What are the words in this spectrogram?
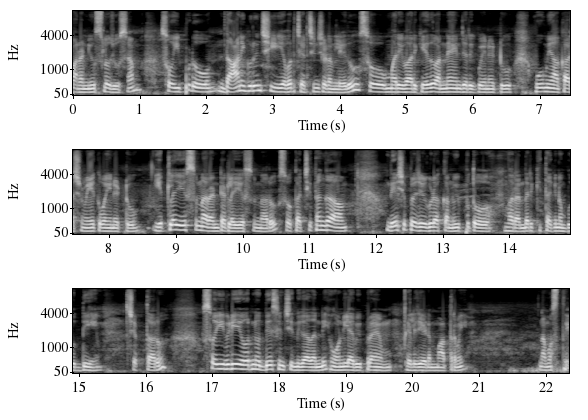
మన న్యూస్లో చూసాం. సో ఇప్పుడు దాని గురించి ఎవరు చర్చించడం లేదు. సో సో మరి వారికి ఏదో అన్యాయం జరిగిపోయినట్టు భూమి ఆకాశం ఏకమైనట్టు ఎట్లా చేస్తున్నారంటే అట్లా చేస్తున్నారు. సో ఖచ్చితంగా దేశ ప్రజలు కూడా కనువిప్పుతో వారందరికీ తగిన బుద్ధి చెప్తారు. సో ఈ వీడియో ఎవరిని ఉద్దేశించింది కాదండి ఓన్లీ అభిప్రాయం తెలియజేయడం మాత్రమే. నమస్తే.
